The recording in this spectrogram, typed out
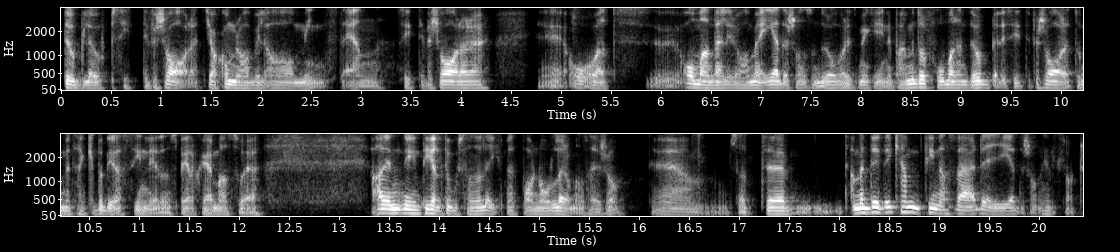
dubbla upp Cityförsvaret. Jag kommer att vilja ha minst en Cityförsvarare. Eh, och att eh, om man väljer att ha med Ederson som du har varit mycket inne på, men då får man en dubbel i Cityförsvaret och med tanke på deras inledande spelschema så är ja, det är inte helt osannolikt med ett par nollor om man säger så. Ehm, så att eh, ja, men det, det kan finnas värde i Ederson helt klart.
